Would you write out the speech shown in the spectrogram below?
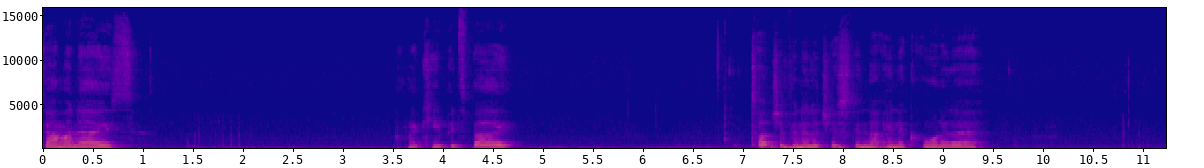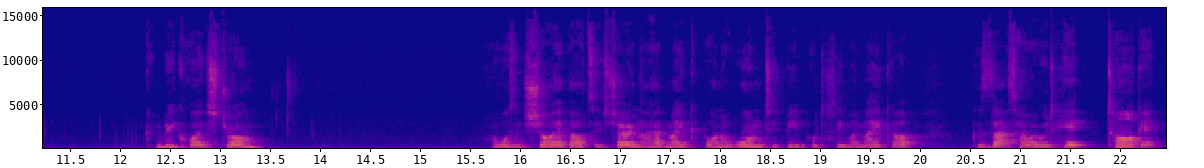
Down my nose. My cupid's bow. Touch of vanilla just in that inner corner there. Can be quite strong. I wasn't shy about it showing that I had makeup on. I wanted people to see my makeup because that's how I would hit target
